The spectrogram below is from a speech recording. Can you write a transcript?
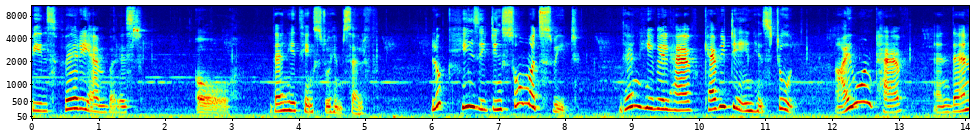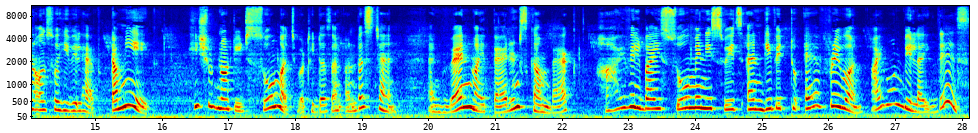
feels very embarrassed. Oh, then he thinks to himself, Look, he's eating so much sweet. Then he will have cavity in his tooth I won't have, and then also he will have tummy ache. He should not eat so much, but he doesn't understand. And when my parents come back, I will buy so many sweets and give it to everyone. I won't be like this.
